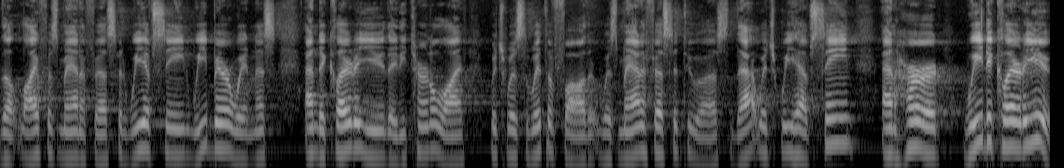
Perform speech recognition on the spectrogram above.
that life was manifested. We have seen, we bear witness, and declare to you that eternal life, which was with the Father, was manifested to us. That which we have seen and heard, we declare to you.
